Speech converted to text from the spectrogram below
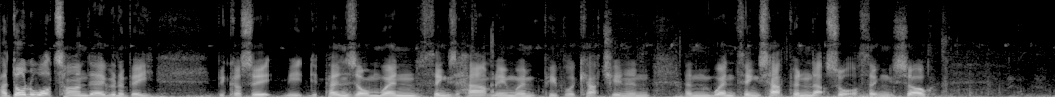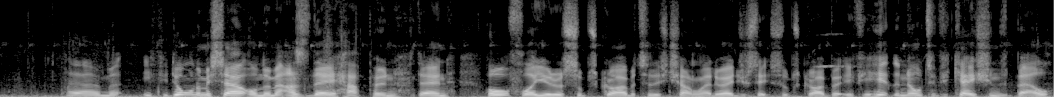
I don't know what time they're going to be because it, it depends on when things are happening, when people are catching, and, and when things happen, that sort of thing. So um, if you don't want to miss out on them as they happen then hopefully you're a subscriber to this channel anyway just hit subscribe. But if you hit the notifications bell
